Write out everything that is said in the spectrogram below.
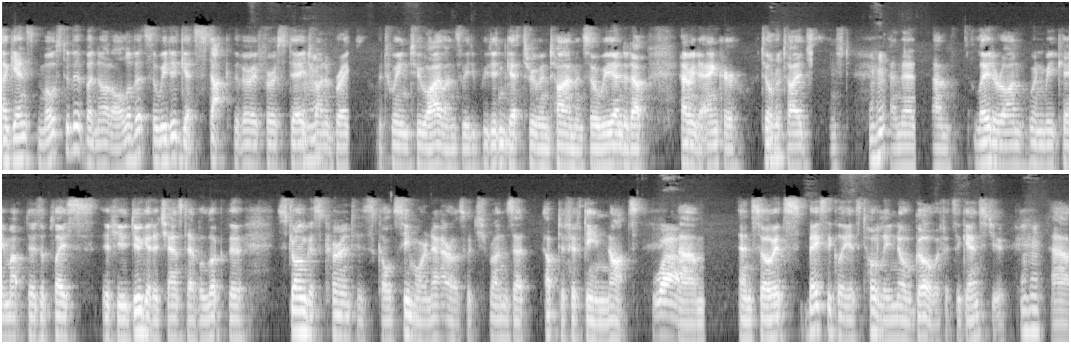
against most of it, but not all of it. So we did get stuck the very first day Mhm. trying to break between two islands. We, we didn't get through in time, and so we ended up having to anchor till the tide changed. Mhm. And then um, later on, when we came up, there's a place, if you do get a chance to have a look, the strongest current is called Seymour Narrows, which runs at up to 15 knots. Wow. Um, and so it's basically it's totally no go if it's against you. Mhm. Uh,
